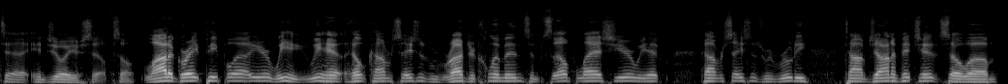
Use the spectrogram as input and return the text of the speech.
to enjoy yourself. So a lot of great people out here. We we held conversations with Roger Clemens himself last year. We had conversations with Rudy Tom Tomjanovich. So um,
